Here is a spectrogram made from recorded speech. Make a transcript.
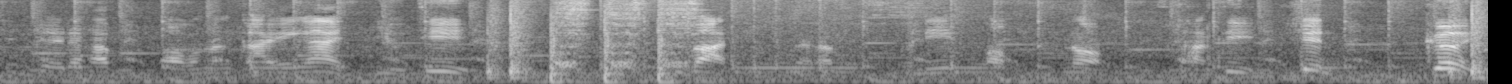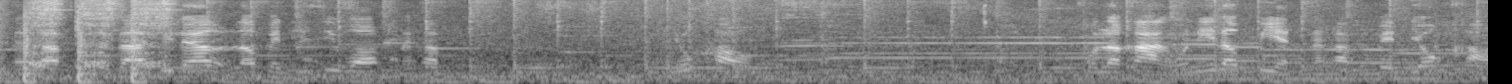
เช่นเคยนะครับ ออกกำลังกายง่ายๆอยู่ที่ที่บ้านนะครับ วันนี้ออกนอกสถานที่เช่นเคยนะครับสัปดาห์ที่แล้วเราเป็น easy walk นะครับ ยกเข่าคนละข้างวันนี้เราเปลี่ยนนะครับเป็นยกเข่า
